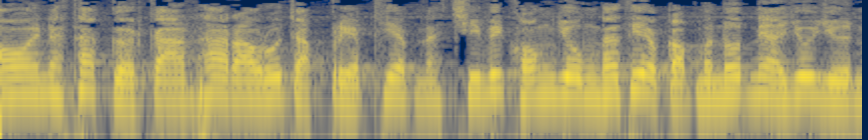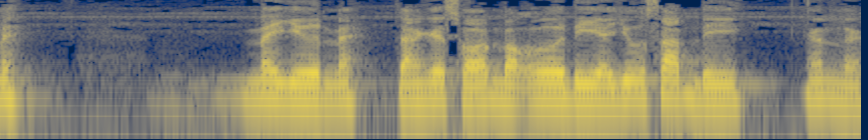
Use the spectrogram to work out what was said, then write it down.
น้อยนะถ้าเกิดการถ้าเรารู้จักเปรียบเทียบนะชีวิตของยุงถ้าเทียบกับมนุษย์เนี่ยอายุยืนไหมไม่ยืนนะอาจารย์แกสอนบอกเออดีอายุสั้นดีงั้นเลย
